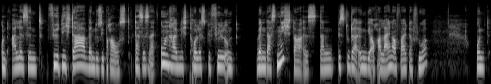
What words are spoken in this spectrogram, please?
Und alle sind für dich da, wenn du sie brauchst. Das ist ein unheimlich tolles Gefühl. Und wenn das nicht da ist, dann bist du da irgendwie auch alleine auf weiter Flur. Und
